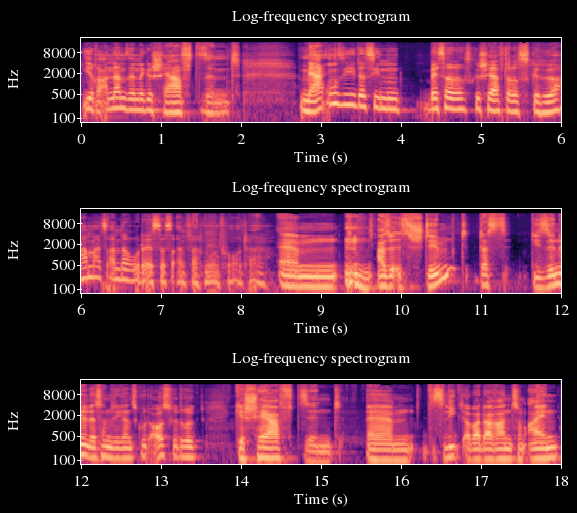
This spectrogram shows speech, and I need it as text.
ihre anderen Sinne geschärft sind. Merken Sie, dass Sie ein besseres, geschärfteres Gehör haben als andere oder ist das einfach nur ein Vorurteil? Ähm, also es stimmt, dass die Sinne, das haben Sie ganz gut ausgedrückt, geschärft sind. Ähm, das liegt aber daran, zum einen,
